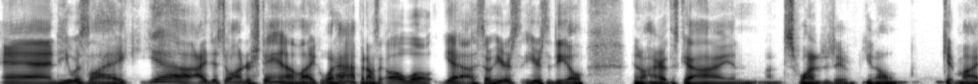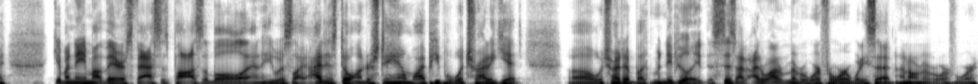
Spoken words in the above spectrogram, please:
And he was like, "Yeah, I just don't understand like what happened." I was like, "Oh, well, yeah. So here's here's the deal. You know, I hired this guy, and I just wanted to, you know, get my get my name out there as fast as possible. And he was like, I just don't understand why people would try to get uh, would try to like manipulate the system. I, I, don't, I don't remember word for word what he said. I don't remember word for word,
